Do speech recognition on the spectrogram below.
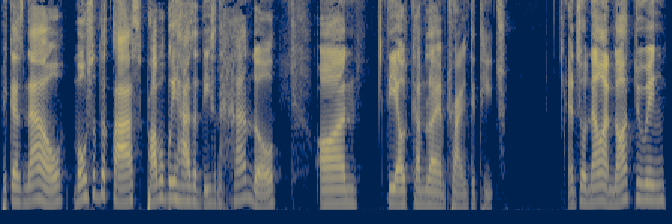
because now most of the class probably has a decent handle on the outcome that I am trying to teach. And so now I'm not doing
